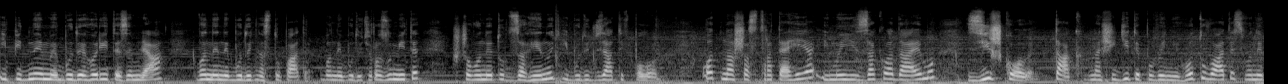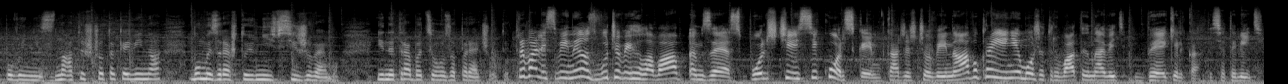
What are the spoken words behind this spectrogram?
і під ними буде горіти земля, вони не будуть наступати. Вони будуть розуміти, що вони тут загинуть і будуть взяти в полон. От наша стратегія, і ми її закладаємо зі школи. Так, наші діти повинні готуватись, вони повинні знати, що таке війна, бо ми, зрештою, в ній всі живемо. І не треба цього заперечувати. Тривалість війни озвучив і голова МЗС Польщі Сікорський. каже, що війна в Україні може тривати навіть декілька десятиліть.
